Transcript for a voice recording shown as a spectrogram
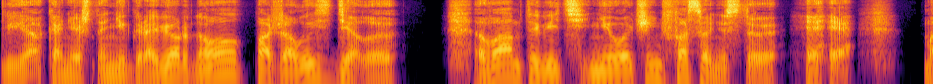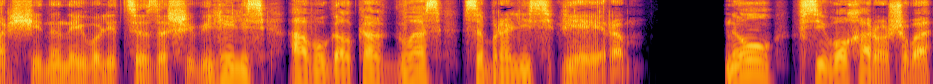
Я, конечно, не гравер, но, пожалуй, сделаю. Вам-то ведь не очень фасонистую. Хе-хе. Морщины на его лице зашевелились, а в уголках глаз собрались веером. «Ну, всего хорошего.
